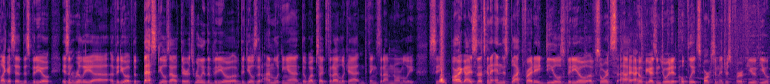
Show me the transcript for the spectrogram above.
like I said, this video isn't really a, a, video of the best deals out there. It's really the video of the deals that I'm looking at, the websites that I look at, and things that I'm normally seeing. All right, guys, so that's going to end this Black Friday deals video of sorts. I, I, hope you guys enjoyed it. Hopefully it sparked some interest for a few of you.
